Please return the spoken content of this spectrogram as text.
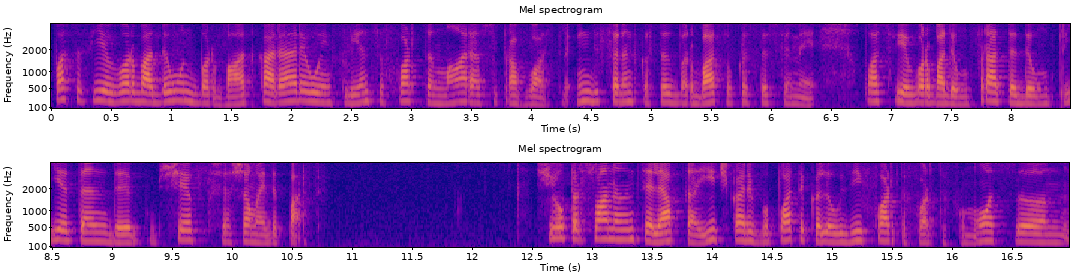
poate să fie vorba de un bărbat care are o influență foarte mare asupra voastră, indiferent că sunteți bărbat sau că sunteți femeie. Poate să fie vorba de un frate, de un prieten, de șef și așa mai departe. Și o persoană înțeleaptă aici care vă poate călăuzi foarte, foarte frumos uh,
